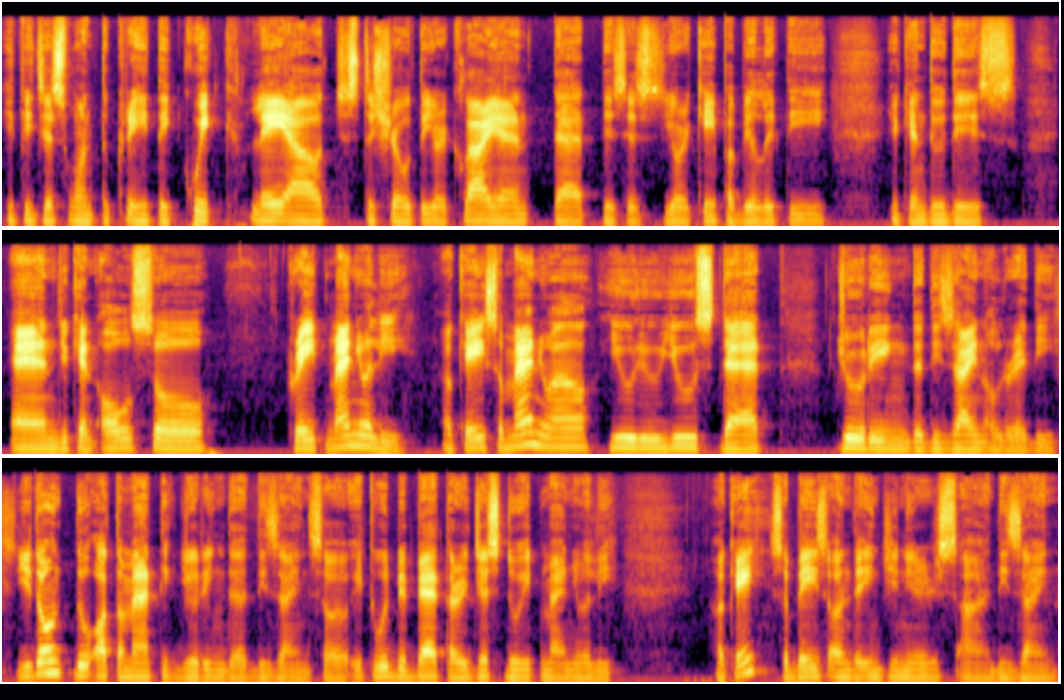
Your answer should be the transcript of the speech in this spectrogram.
if you just want to create a quick layout just to show to your client that this is your capability, you can do this. And you can also create manually. Okay, so manual, you, you use that during the design already. You don't do automatic during the design. So it would be better just do it manually. Okay, so based on the engineer's uh, design.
